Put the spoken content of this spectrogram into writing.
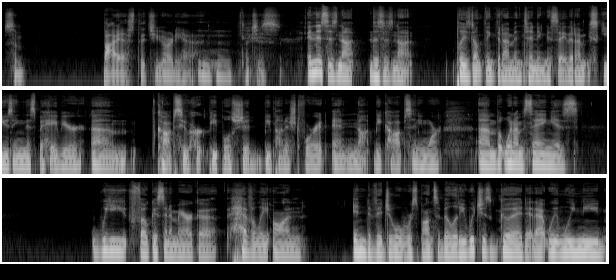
some bias that you already have, mm-hmm. which is And this is not. This is not. Please don't think that I'm intending to say that I'm excusing this behavior. Um, cops who hurt people should be punished for it and not be cops anymore. Um, but what I'm saying is, we focus in America heavily on individual responsibility, which is good. That we we need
